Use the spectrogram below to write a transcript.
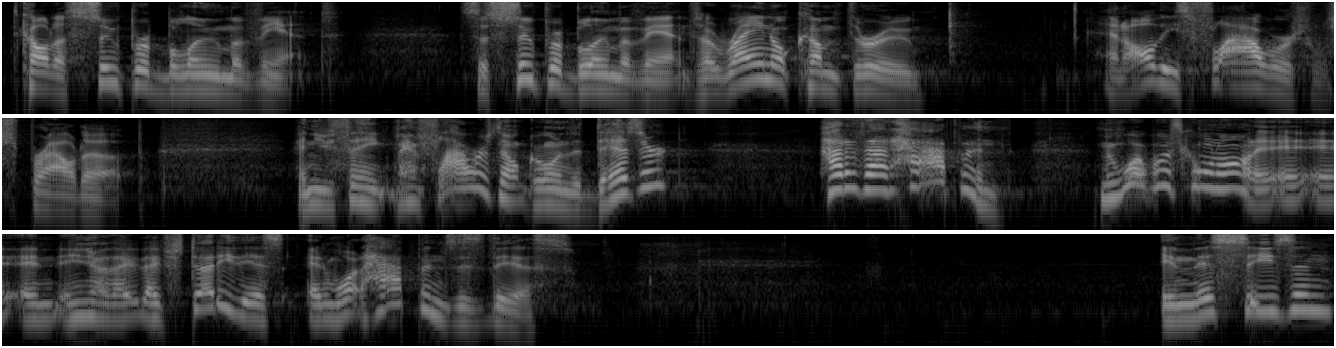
It's called a super bloom event. It's a super bloom event. So rain will come through and all these flowers will sprout up. And you think, man, flowers don't grow in the desert? How did that happen? I mean, what, what's going on? And, and, and you know, they, they've studied this, and what happens is this. In this season,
